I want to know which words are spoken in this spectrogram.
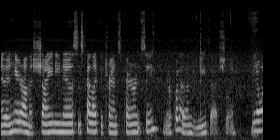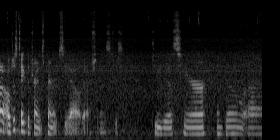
And then here on the shininess, it's kind of like the transparency. I'm going to put it underneath actually. You know what, I'll just take the transparency out actually. Let's just do this here and go uh,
